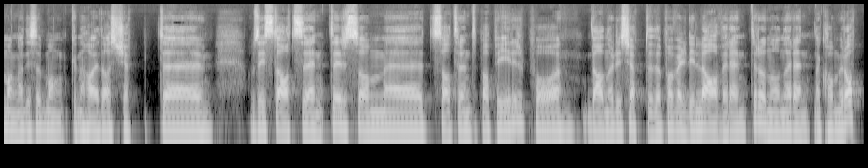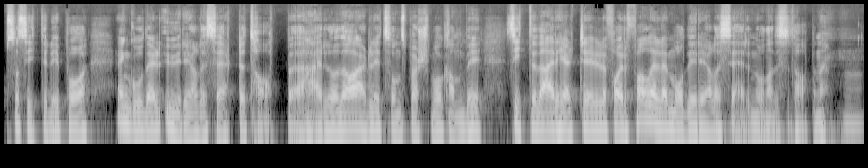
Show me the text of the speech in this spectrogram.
mange av disse bankene har kjøpt statsrenter som statsrentepapirer på, da når de kjøpte det på veldig lave renter, og nå når rentene kommer opp, så sitter de på en god del urealiserte tap her. og Da er det litt sånn spørsmål kan de sitte der helt til forfall, eller må de realisere noen av disse tapene? Mm.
